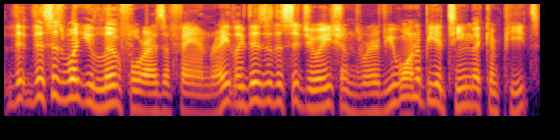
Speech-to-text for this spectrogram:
Th- this is what you live for as a fan, right? Like these are the situations where if you want to be a team that competes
